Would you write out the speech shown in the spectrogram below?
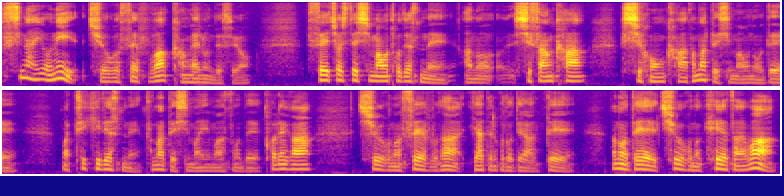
しないように中国政府は考えるんですよ。成長してしまうとですね、あの、資産家、資本家となってしまうので、まあ、敵ですね、となってしまいますので、これが中国の政府がやってることであって、なので中国の経済は、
